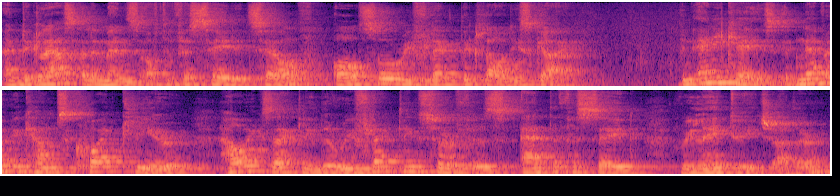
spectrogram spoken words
and the glass elements of the facade itself also reflect the cloudy sky. In any case, it never becomes quite clear how exactly the reflecting surface and the facade relate to each other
